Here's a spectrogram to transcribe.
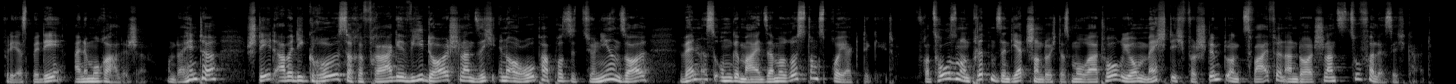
für die SPD eine moralische. Und dahinter steht aber die größere Frage, wie Deutschland sich in Europa positionieren soll, wenn es um gemeinsame Rüstungsprojekte geht. Franzosen und Briten sind jetzt schon durch das Moratorium mächtig verstimmt und zweifeln an Deutschlands Zuverlässigkeit.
